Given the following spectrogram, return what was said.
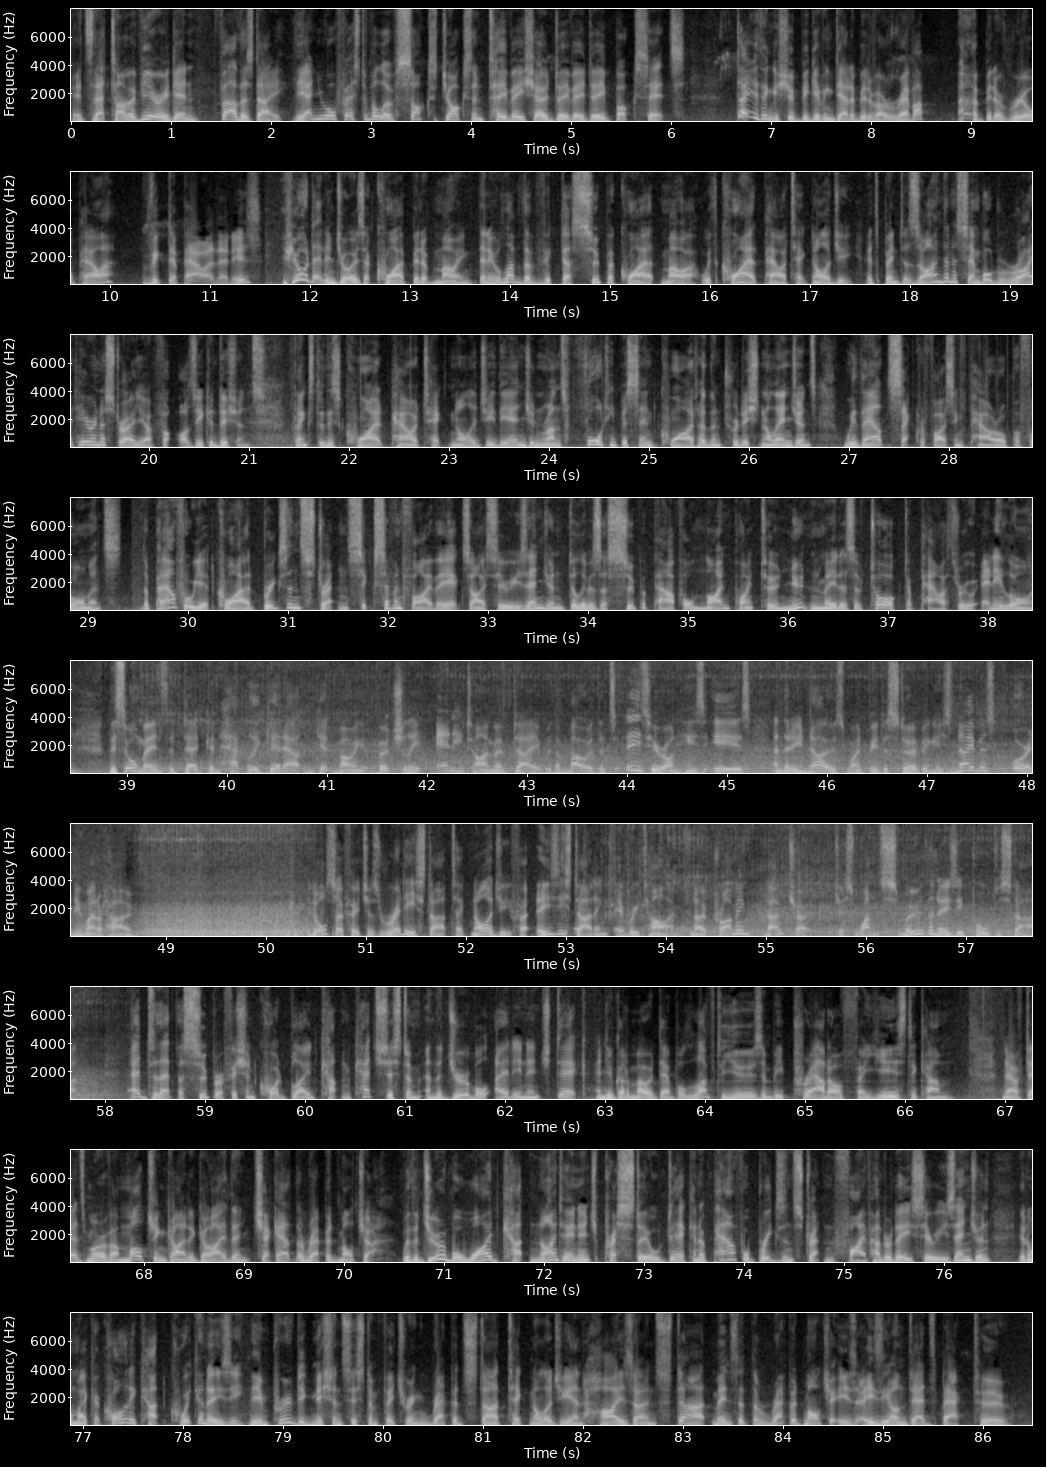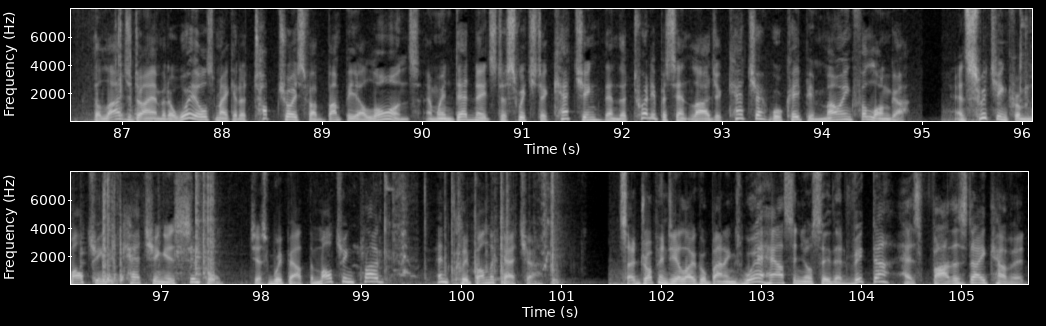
It's that time of year again, Father's Day, the annual festival of socks, jocks and TV show DVD box sets. Don't you think you should be giving Dad a bit of a rev up? A bit of real power? Victa power, that is. If your dad enjoys a quiet bit of mowing, then he'll love the Victa Super Quiet Mower with quiet power technology. It's been designed and assembled right here in Australia for Aussie conditions. Thanks to this quiet power technology, the engine runs 40% quieter than traditional engines without sacrificing power or performance. The powerful yet quiet Briggs & Stratton 675 EXI series engine delivers a super powerful 9.2 newton meters of torque to power through any lawn. This all means that Dad can happily get out and get mowing at virtually any time of day with a mower that's easier on his ears and that he knows won't be disturbing his neighbours or anyone at home. It also features ready start technology for easy starting every time. No priming, no choke, just one smooth and easy pull to start. Add to that the super efficient quad blade cut and catch system and the durable 18 inch deck and you've got a mower Dad will love to use and be proud of for years to come. Now if Dad's more of a mulching kind of guy then check out the Rapid Mulcher. With a durable wide cut 19 inch pressed steel deck and a powerful Briggs & Stratton 500E series engine it'll make a quality cut quick and easy. The improved ignition system featuring rapid start technology and high zone start means that the Rapid Mulcher is easy on Dad's back too. The larger diameter wheels make it a top choice for bumpier lawns, and when Dad needs to switch to catching, then the 20% larger catcher will keep him mowing for longer. And switching from mulching to catching is simple. Just whip out the mulching plug and clip on the catcher. So drop into your local Bunnings warehouse and you'll see that Victa has Father's Day covered.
